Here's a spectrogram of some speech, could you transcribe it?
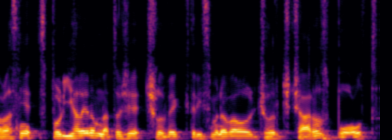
a vlastně spolíhal jenom na to, že člověk, který se jmenoval George Charles Bolt,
